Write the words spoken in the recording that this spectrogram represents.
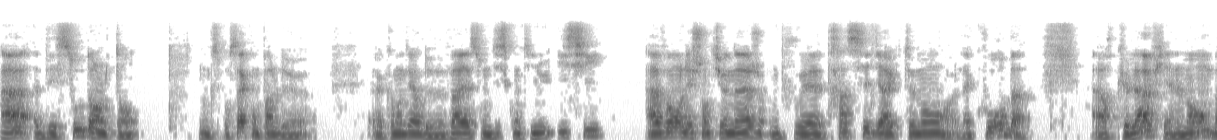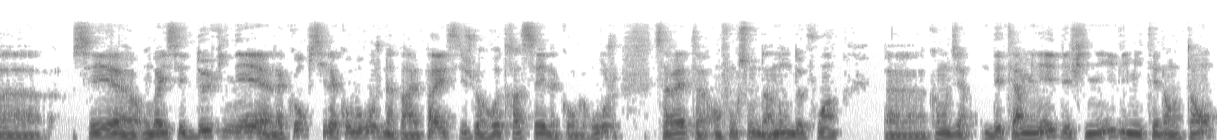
à des sauts dans le temps. Donc c'est pour ça qu'on parle de, euh, comment dire, de variation discontinue. Ici, avant l'échantillonnage, on pouvait tracer directement la courbe, alors que là, finalement, bah, c'est euh, on va essayer de deviner la courbe. Si la courbe rouge n'apparaît pas et si je dois retracer la courbe rouge, ça va être en fonction d'un nombre de points, euh, comment dire, déterminé, défini, limité dans le temps,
